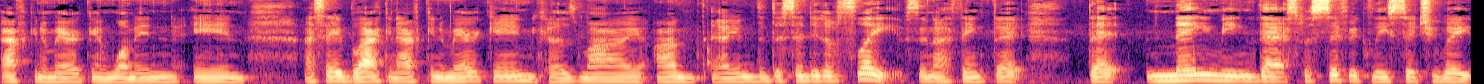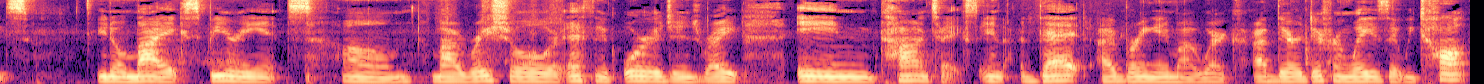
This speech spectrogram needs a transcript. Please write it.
African American woman, and I say black and African American because my I'm I am the descendant of slaves, and I think that that naming that specifically situates you know my experience um my racial or ethnic origins right in context and that i bring in my work. I, there are different ways that we talk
